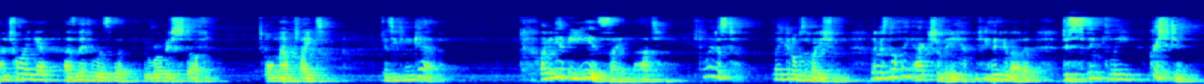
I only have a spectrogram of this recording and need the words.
and try and get as little as the, the rubbish stuff on that plate as you can get. I mean, if he is saying that, can I just make an observation? There is nothing actually, if you think about it, distinctly Christian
